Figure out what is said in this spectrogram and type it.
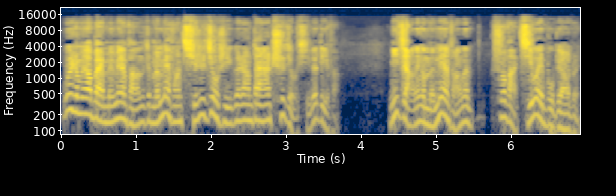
为什么要摆门面房呢？这门面房其实就是一个让大家吃酒席的地方。你讲那个门面房的说法极为不标准，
